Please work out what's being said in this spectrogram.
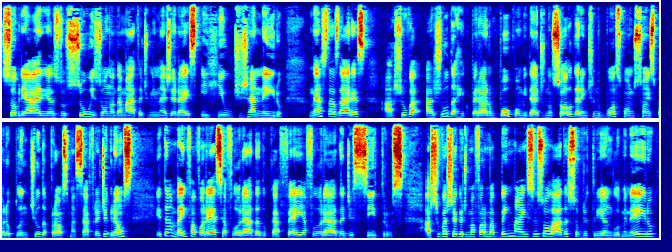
sobre áreas do sul e zona da mata de Minas Gerais e Rio de Janeiro. Nestas áreas, a chuva ajuda a recuperar um pouco a umidade no solo, garantindo boas condições para o plantio da próxima safra de grãos e também favorece a florada do café e a florada de citros. A chuva chega de uma forma bem mais isolada sobre o Triângulo Mineiro,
